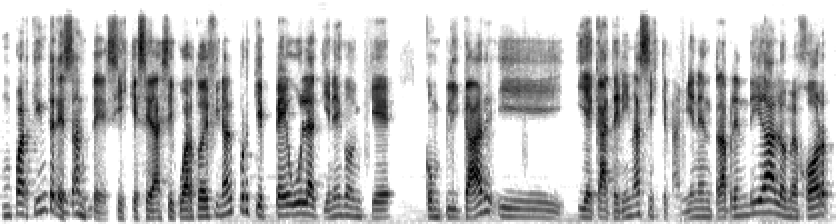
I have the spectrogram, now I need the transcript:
Un partido interesante si es que se da ese cuarto de final, porque Pegula tiene con que complicar y, y Ekaterina, si es que también entra prendida, a lo mejor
